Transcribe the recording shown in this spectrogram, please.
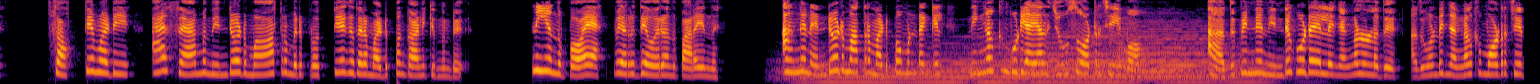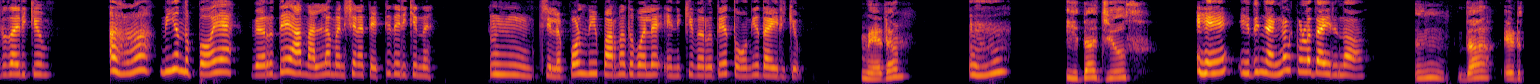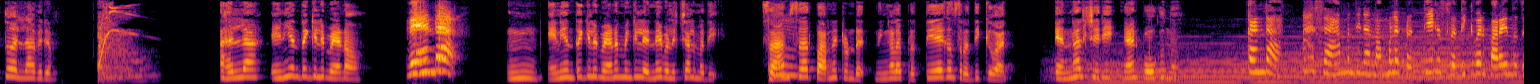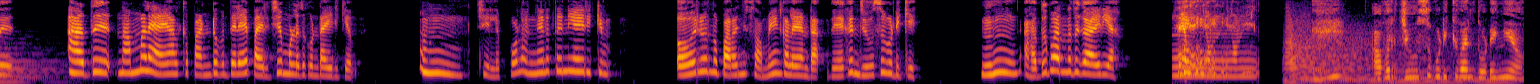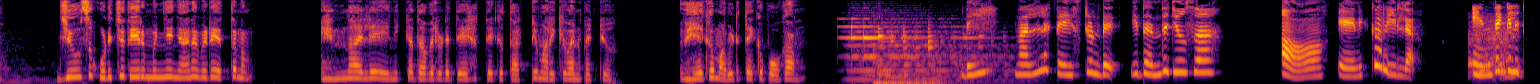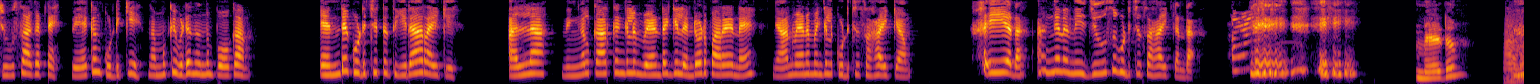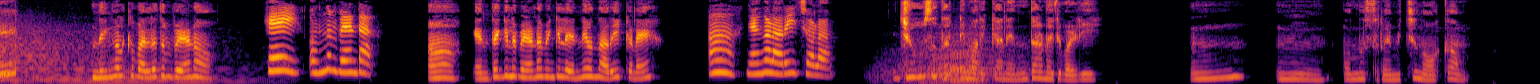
സത്യമടി ആ സാം നിന്നോട് മാത്രം ഒരു പ്രത്യേകതരം അടുപ്പം കാണിക്കുന്നുണ്ട്. നീ ഒന്ന് പോയേ വെറുതെ ഓരോന്ന് പറയുന്നു. അങ്ങനെ എന്നോട് മാത്രം അടുപ്പമുണ്ടെങ്കിൽ നിങ്ങൾക്കും കൂടി അയാൾ ജ്യൂസ് ഓർഡർ ചെയ്യുമോ? അത് പിന്നെ നിന്റെ കൂടെയല്ലേ ഞങ്ങളുള്ളത്. അതുകൊണ്ട് ഞങ്ങൾക്കും ഓർഡർ ചെയ്തതായിരിക്കും. ആ നീ ഒന്ന് പോയേ വെറുതെ ആ നല്ല മനുഷ്യനെ തെറ്റിദ്ധരിക്കുന്നു. ചിലപ്പോൾ നീ പറഞ്ഞതുപോലെ എനിക്ക് വെറുതെ തോന്നിയതായിരിക്കും. മേഡം? ഇതാ ജ്യൂസ്. ഏ ഇത് ഞങ്ങൾക്കുള്ളതായിരുന്നോ? ദാ എടുത്തോ എല്ലാവരും. അല്ല ഇനി എന്തെങ്കിലും വേണോ? വേണ്ട. ഇനി എന്തെങ്കിലും വേണമെങ്കിൽ എന്നെ വിളിച്ചാൽ മതി. സാം സർ സാർ പറഞ്ഞിട്ടുണ്ട് നിങ്ങളെ പ്രത്യേകം ശ്രദ്ധിക്കുവാൻ. എന്നാൽ ശരി ഞാൻ പോകുന്നു. കണ്ട ആ സാം എന്തിനാ നമ്മളെ പ്രത്യേകം ശ്രദ്ധിക്കുവാൻ പറയുന്നത്? അത് നമ്മളെ അയാൾക്ക് പണ്ട് മുതലേ പരിചയമുള്ളത് കൊണ്ടായിരിക്കും. ചിലപ്പോൾ അങ്ങനെ തന്നെയായിരിക്കും. ഓരോന്ന് പറഞ്ഞ് സമയം കളയണ്ട. വേഗം ജ്യൂസ് കുടിക്ക്. അത് പറഞ്ഞത് കാര്യ. അവർ ജ്യൂസ് കുടിക്കുവാൻ തുടങ്ങിയോ? ജ്യൂസ് കുടിച്ചു തീരും മുന്നേ ഞാൻ അവിടെ എത്തണം. എന്നാലേ എനിക്കത് അവരുടെ ദേഹത്തേക്ക് തട്ടിമറിക്കുവാൻ പറ്റൂ. വേഗം അവിടത്തേക്ക് പോകാം. ഡീ നല്ല ടേസ്റ്റ് ഉണ്ട്. ഇതെന്ത് ജ്യൂസാ? ആ എനിക്കറിയില്ല. എന്തെങ്കിലും ജ്യൂസ് ആകട്ടെ വേഗം കുടിക്ക്. നമുക്ക് ഇവിടെ നിന്നും പോകാം. എന്റെ കുടിച്ചിട്ട് തീരാറായിക്ക്. അല്ല നിങ്ങൾക്കാർക്കെങ്കിലും വേണ്ടെങ്കിൽ എന്നോട് പറയണേ. ഞാൻ വേണമെങ്കിൽ കുടിച്ച് സഹായിക്കാം. അയ്യടാ അങ്ങനെ നീ ജ്യൂസ് കുടിച്ച് സഹായിക്കണ്ട. മാഡം നിങ്ങൾക്ക് വല്ലതും വേണോ? ഹേയ് ഒന്നും വേണ്ട. ആ എന്തെങ്കിലും വേണമെങ്കിൽ എന്നെ ഒന്ന് അറിയിക്കണേ. ആ ഞങ്ങൾ അറിയിച്ചോളാം. ജ്യൂസ് തട്ടിമറിക്കാൻ എന്താണ് ഒരു വഴി? ഒന്ന് ശ്രമിച്ചു നോക്കാം.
